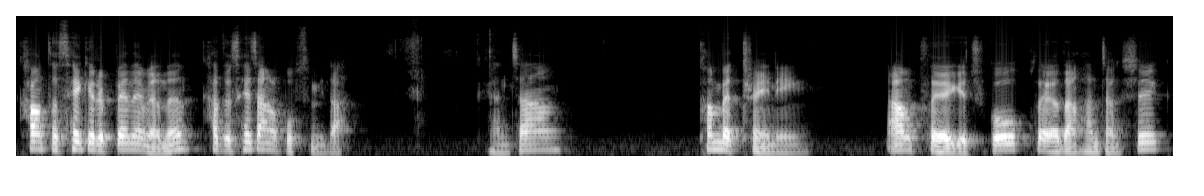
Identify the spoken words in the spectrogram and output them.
카운터 3개를 빼내면은 카드 3장을 뽑습니다. 한 장. 컴뱃 트레이닝. 아무 플레이어에게 주고 플레이어당 한 장씩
